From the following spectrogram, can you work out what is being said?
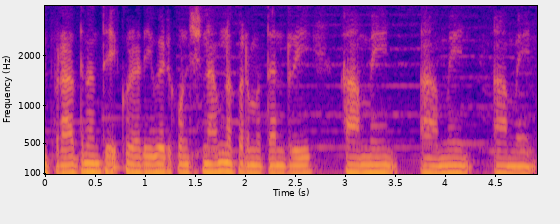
ఈ ప్రార్థన అంతా ఎక్కువ అడిగి వేడుకుంటున్నాం నా పరమ తండ్రి. Amen amen amen.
